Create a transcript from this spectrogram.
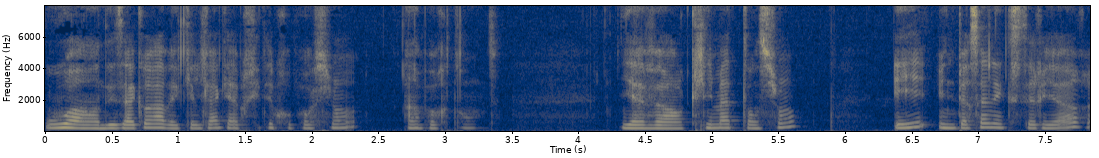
ou un désaccord avec quelqu'un qui a pris des proportions importantes. Il y avait un climat de tension, et une personne extérieure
